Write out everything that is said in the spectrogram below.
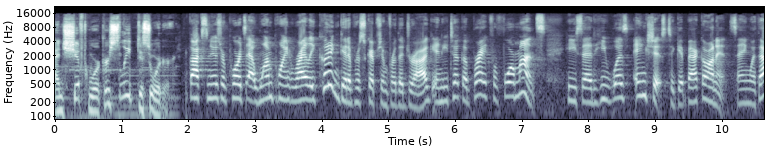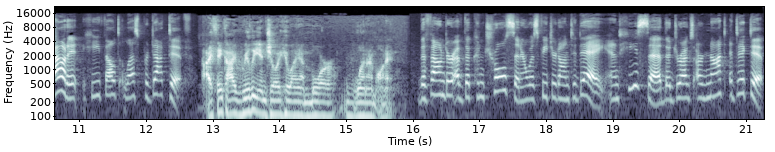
and shift worker sleep disorder. Fox News reports at one point Riley couldn't get a prescription for the drug and he took a break for four months. He said he was anxious to get back on it, saying without it, he felt less productive. I think I really enjoy who I am more when I'm on it. The founder of the Control Center was featured on Today, and he said the drugs are not addictive,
